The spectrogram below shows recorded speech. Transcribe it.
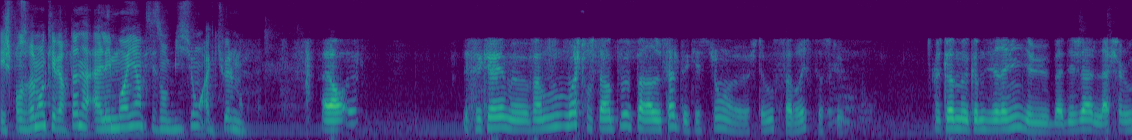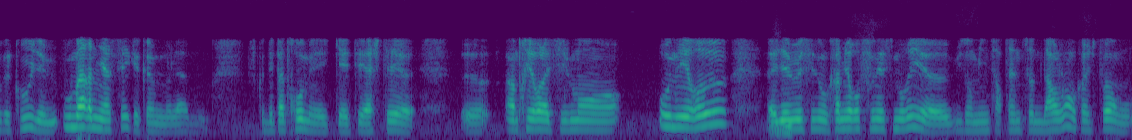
Et je pense vraiment qu'Everton a les moyens de ses ambitions actuellement. Alors, c'est quand même. Enfin, moi je trouve ça un peu paradoxal tes questions, euh, je t'avoue, Fabrice, parce que. Comme, comme disait Rémi, il y a eu bah, déjà l'achat Lukaku, il y a eu Oumar Niasse, qui est quand même là, bon, je connais pas trop, mais qui a été acheté euh, un prix relativement onéreux. Euh, il y a eu aussi donc Ramiro Funes Mori, euh, ils ont mis une certaine somme d'argent. Encore une fois, on,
